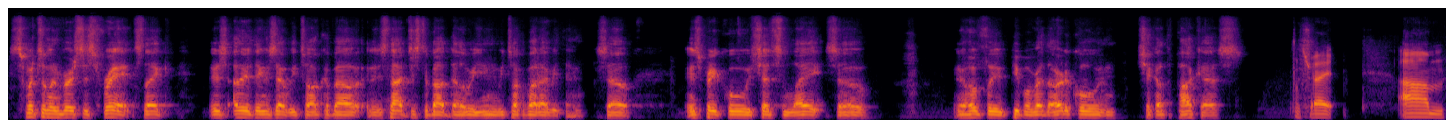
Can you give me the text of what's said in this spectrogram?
Switzerland versus France. Like there's other things that we talk about, and it's not just about Delaware Union. We talk about everything. So it's pretty cool. We shed some light. So you know, hopefully people read the article and check out the podcast. That's right. Um,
